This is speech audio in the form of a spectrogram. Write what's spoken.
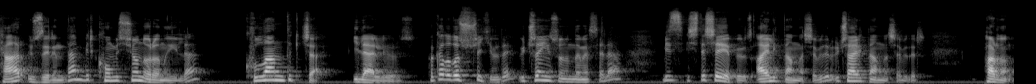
kar üzerinden bir komisyon oranıyla kullandıkça ilerliyoruz. Fakat o da şu şekilde 3 ayın sonunda mesela biz işte şey yapıyoruz. Aylık da anlaşabilir, 3 aylık da anlaşabilir. Pardon,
